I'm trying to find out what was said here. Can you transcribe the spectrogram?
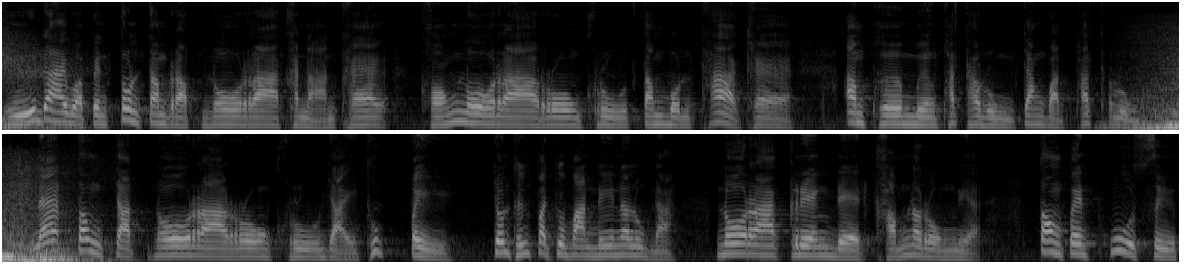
ถือได้ว่าเป็นต้นตำรับโนราขนานแท้ของโนราโรงครูตำบลท่าแค อำเภอเมืองพัทลุง จังหวัดพัทลุง และต้องจัดโนราโรงครูใหญ่ทุกปี จนถึงปัจจุบันนี้นะลูกนะ โนราเกรียงเดชขำนรงค์เนี่ยต้องเป็นผู้สืบ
